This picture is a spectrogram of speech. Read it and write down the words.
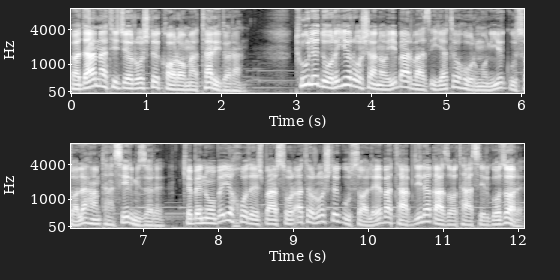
و در نتیجه رشد کارآمدتری دارن. طول دوره روشنایی بر وضعیت هورمونی گوساله هم تاثیر می‌ذاره که به نوبه خودش بر سرعت رشد گوساله و تبدیل غذا تاثیر گذاره.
